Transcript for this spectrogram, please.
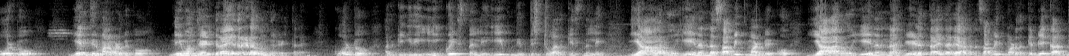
ಕೋರ್ಟು ಏನು ತೀರ್ಮಾನ ಮಾಡಬೇಕು? ನೀವೊಂದು ಹೇಳ್ತೀರಾ, ಎದುರುಗಡೆ ಒಂದು ಹೇಳ್ತಾರೆ. ಕೋರ್ಟು ಅದಕ್ಕೆ ಇದು ಈ ಕೇಸ್ನಲ್ಲಿ ಈ ನಿರ್ದಿಷ್ಟವಾದ ಕೇಸ್ನಲ್ಲಿ ಯಾರು ಏನನ್ನು ಸಾಬೀತು ಮಾಡಬೇಕು ಯಾರು ಏನನ್ನ ಹೇಳುತ್ತಾ ಇದ್ದಾರೆ ಅದನ್ನು ಸಾಬೀತು ಮಾಡೋದಕ್ಕೆ ಬೇಕಾದಂಥ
